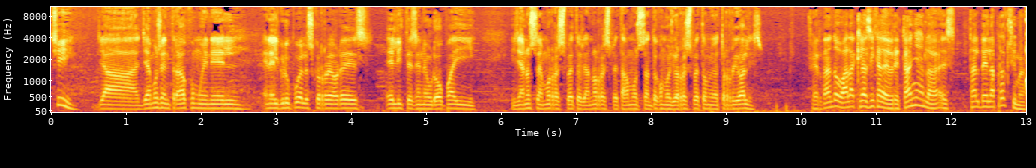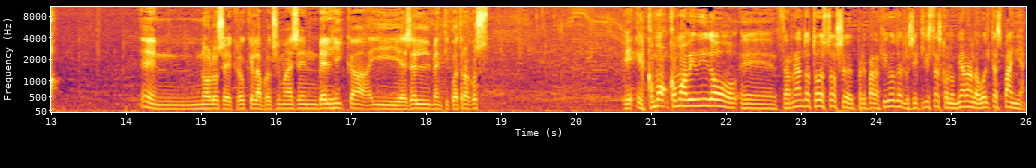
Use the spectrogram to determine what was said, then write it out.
Sí, ya, ya hemos entrado como en el, en el grupo de los corredores élites en Europa y, y ya nos tenemos respeto, ya nos respetamos tanto como yo respeto a mis otros rivales. Fernando, ¿va a la clásica de Bretaña? La- es tal vez la próxima. Eh, no lo sé, creo que la próxima es en Bélgica y es el 24 de agosto. Eh, eh, ¿cómo, ¿Cómo ha vivido eh, Fernando todos estos eh, preparativos de los ciclistas colombianos a la Vuelta a España?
